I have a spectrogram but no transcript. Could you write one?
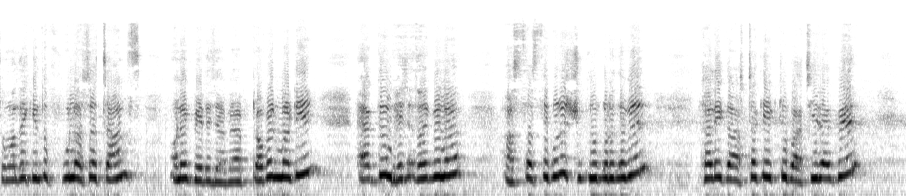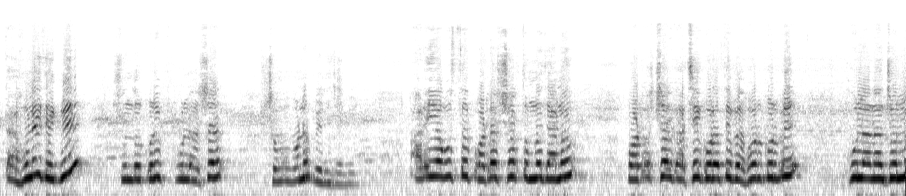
তোমাদের কিন্তু ফুল আসার চান্স অনেক বেড়ে যাবে। আর টবের মাটি একদম ভেজা থাকবে না, আস্তে আস্তে করে শুকনো করে দেবে। খালি গাছটাকে একটু বাঁচিয়ে রাখবে, তাহলেই দেখবে সুন্দর করে ফুল আসার সম্ভাবনা বেড়ে যাবে। আর এই অবস্থায় পটাশ সার তোমরা জানো পটাশ সার গাছে গোড়াতে ব্যবহার করবে ফুল আনার জন্য।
